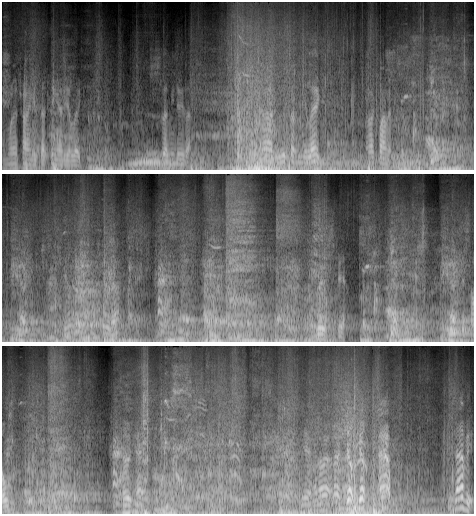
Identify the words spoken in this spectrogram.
I'm gonna try and get that thing out of your leg. Just let me do that. Ah, oh, there's something in your leg. How do I climb it? Pull it out. Oh. Oh, Hold. Okay. Yeah, I know, I know. Chill, chill. Ow! Savage.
